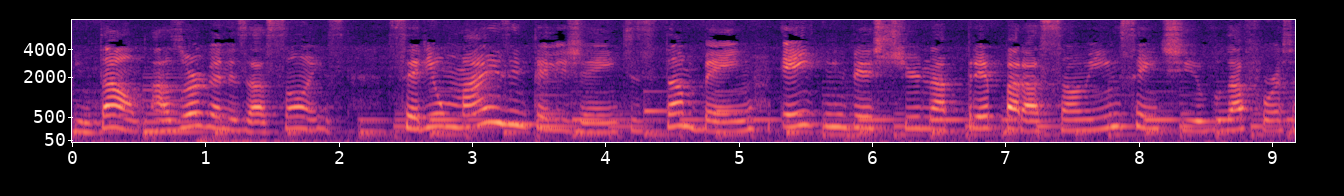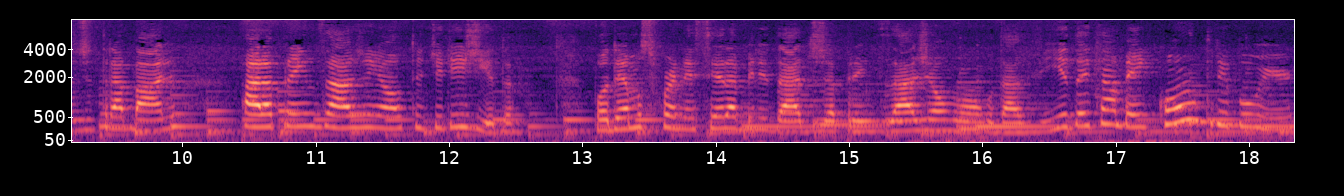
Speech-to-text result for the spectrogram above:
Então, as organizações seriam mais inteligentes também em investir na preparação e incentivo da força de trabalho para aprendizagem autodirigida. Podemos fornecer habilidades de aprendizagem ao longo da vida e também contribuir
